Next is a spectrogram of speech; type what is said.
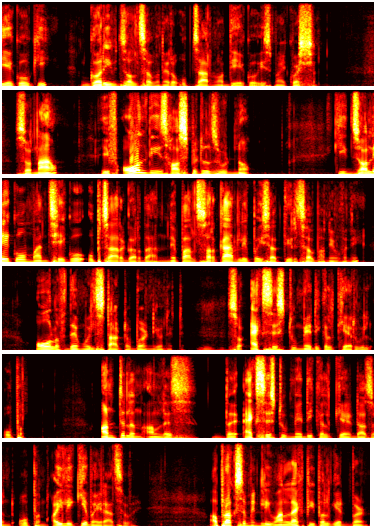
दिएको कि गरिब जल्छ भनेर उपचार नदिएको is my question so now if all these hospitals would know कि जलेको मान्छेको उपचार गर्दा नेपाल सरकारले पैसा तिर्छ भन्यो भने all of them will start a burn unit सो एक्सेस टु मेडिकल केयर विल ओपन अन्टिल एन्ड अनलेस द एक्सेस टु मेडिकल केयर डजन्ट ओपन अहिले के भइरहेछ भाइ अप्रोक्सिमेटली वान लाख पिपल गेट बर्न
